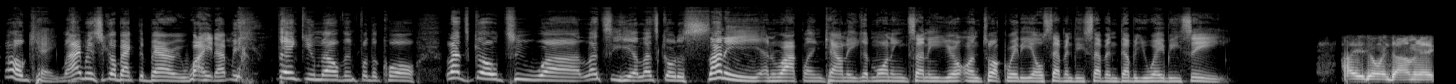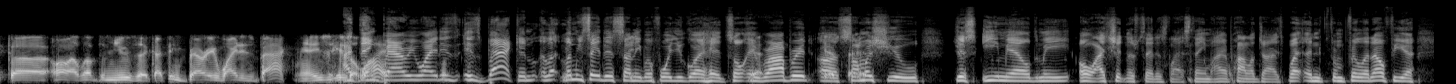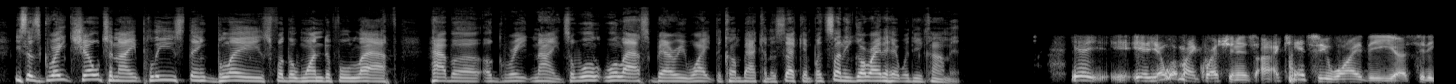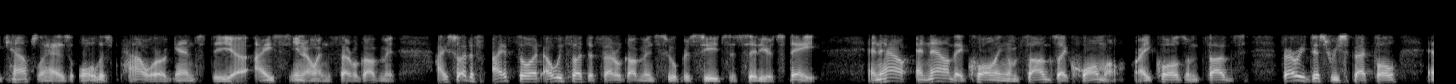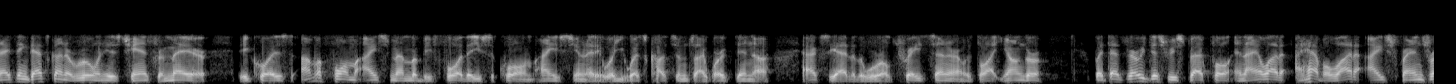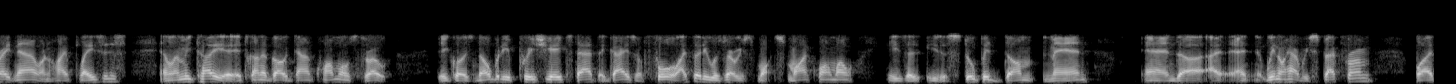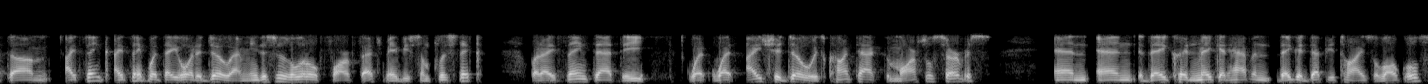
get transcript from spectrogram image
Okay, I wish to go back to Barry White. I mean, thank you, Melvin, for the call. Let's go to uh let's see here. Let's go to Sunny in Rockland County. Good morning, Sunny. You're on Talk Radio 77 WABC. How you doing, Dominic? Uh, oh, I love the music. I think Barry White is back, man. He's, he's I alive. think Barry White is, is back. And let, let me say this, Sonny, before you go ahead. So, and Robert uh, Summershoe just emailed me. Oh, I shouldn't have said his last name. I apologize. But and from Philadelphia, he says, "Great show tonight. Please thank Blaze for the wonderful laugh. Have a, a great night." So we'll we'll ask Barry White to come back in a second. But Sonny, go right ahead with your comment. Yeah, y- y- you know what my question is? I can't see why the uh, city council has all this power against the uh, ICE, you know, and the federal government. I sort of, I thought, I always thought the federal government supersedes the city or state, and now, and now they're calling them thugs like Cuomo, right? Calls them thugs, very disrespectful, and I think that's going to ruin his chance for mayor because I'm a former ICE member. Before they used to call them ICE, you know, they were U.S. Customs. I worked in, uh, actually out of the World Trade Center. I was a lot younger but that's very disrespectful. And I a lot of, I have a lot of ICE friends right now in high places, and let me tell you, it's going to go down Cuomo's throat because nobody appreciates that. The guy's a fool. I thought he was very smart, smart Cuomo. He's a he's a stupid, dumb man, and uh, I, and we don't have respect for him. But um, I think I think what they ought to do. I mean, this is a little far fetched, maybe simplistic, but I think that the what what I should do is contact the Marshal Service and and they could make it happen. They could deputize the locals,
